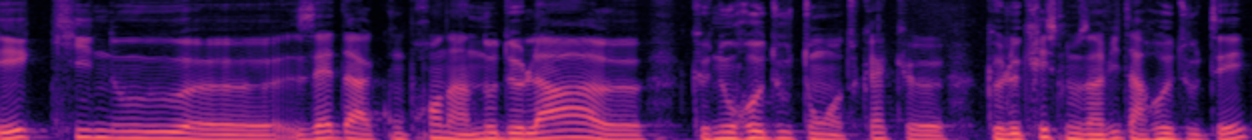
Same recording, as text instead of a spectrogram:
et qui nous euh, aide à comprendre un au-delà euh, que nous redoutons, en tout cas que, le Christ nous invite à redouter.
